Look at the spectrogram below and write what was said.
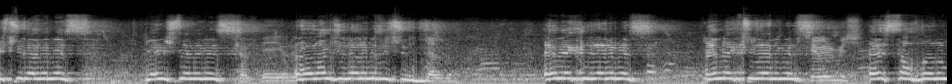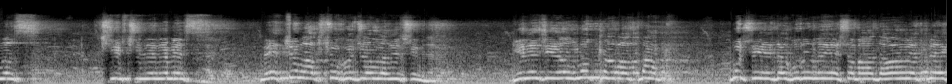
işçilerimiz, gençlerimiz, öğrencilerimiz için emeklilerimiz, emekçilerimiz, esnaflarımız, çiftçilerimiz ve tüm Akçakocalılar için geleceğe umutla bakmak, bu şehirde gururla yaşamaya devam etmek,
